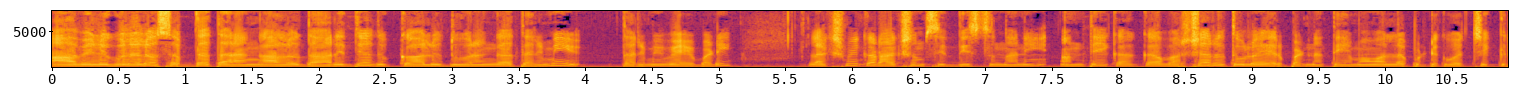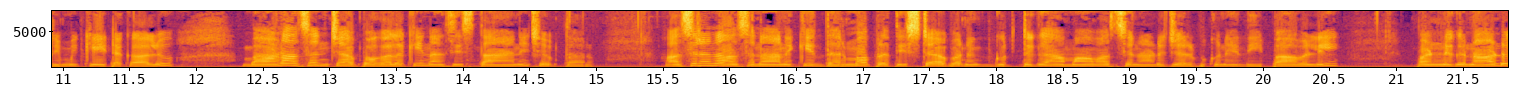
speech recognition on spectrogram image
ఆ వెలుగులలో శబ్ద తరంగాల్లో దారిద్ర్య దుఃఖాలు దూరంగా తరిమి తరిమి వేయబడి లక్ష్మీ కటాక్షం సిద్ధిస్తుందని అంతేకాక వర్ష ఋతువులో ఏర్పడిన తేమ వల్ల పుట్టుకు వచ్చే క్రిమి కీటకాలు బాణాసంచా పొగలకి నశిస్తాయని చెప్తారు అసుర నాశనానికి ధర్మ ప్రతిష్టాపనకు గుర్తుగా అమావాస్య నాడు జరుపుకునే దీపావళి పండుగ నాడు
